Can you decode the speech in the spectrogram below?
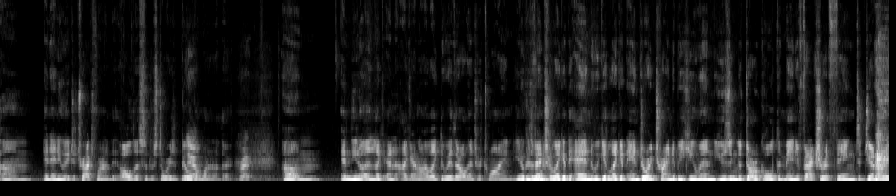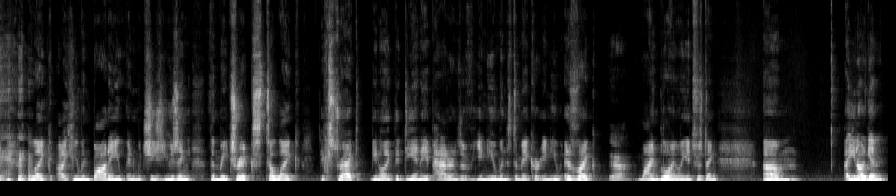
um in any way detract from one another. All the sort of stories build Yeah. on one another. right Um, and you know, and like, and like, I know I like the way they're all intertwined. You know, because eventually, like at the end, we get like an android trying to be human, using the dark Darkhold to manufacture a thing to generate like a human body, in which she's using the Matrix to like extract, you know, like the DNA patterns of Inhumans to make her inhuman. It's like yeah mind blowingly interesting. Um, uh, you know, again,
